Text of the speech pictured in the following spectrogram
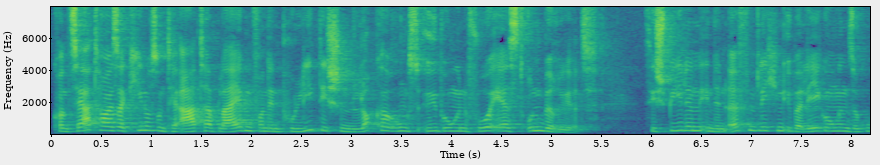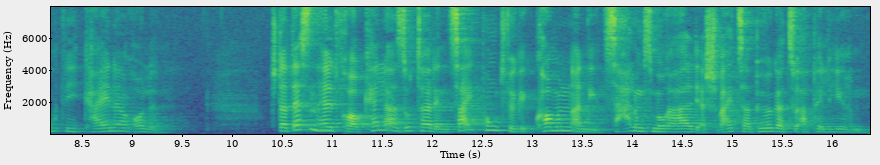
Konzerthäuser, Kinos und Theater bleiben von den politischen Lockerungsübungen vorerst unberührt. Sie spielen in den öffentlichen Überlegungen so gut wie keine Rolle. Stattdessen hält Frau Keller-Sutter den Zeitpunkt für gekommen, an die Zahlungsmoral der Schweizer Bürger zu appellieren.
